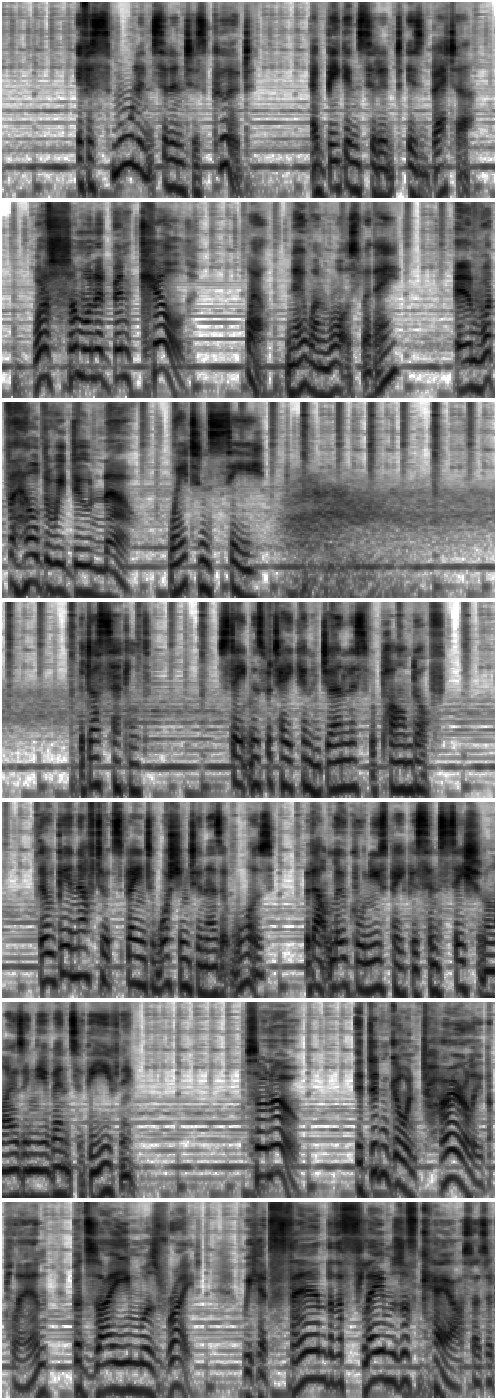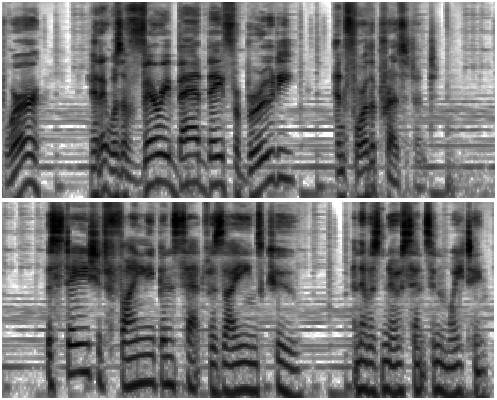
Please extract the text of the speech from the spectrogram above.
if a small incident is good, a big incident is better. What if someone had been killed? Well, no one was, were they? And what the hell do we do now? Wait and see. The dust settled. Statements were taken and journalists were palmed off. There would be enough to explain to Washington as it was, without local newspapers sensationalizing the events of the evening. So, no, it didn't go entirely to plan, but Zaim was right. We had fanned the flames of chaos, as it were, and it was a very bad day for Baroudi and for the president. The stage had finally been set for Zaim's coup, and there was no sense in waiting.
